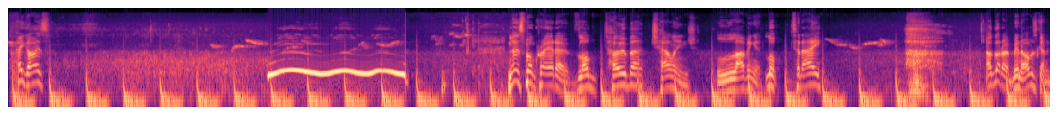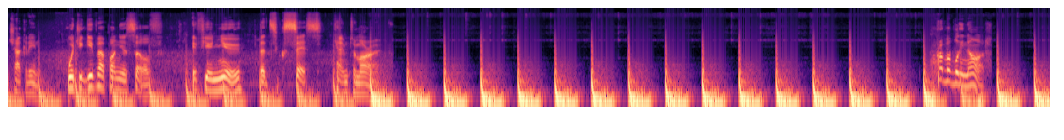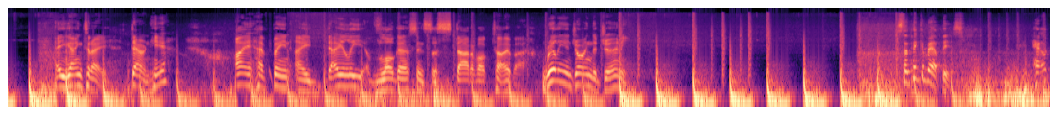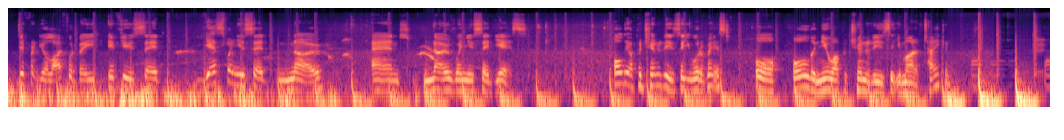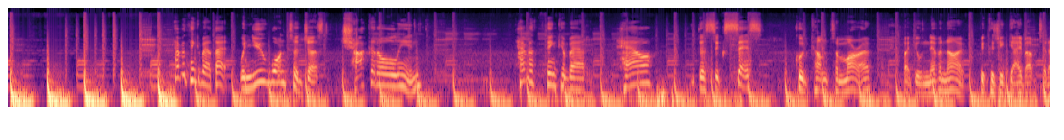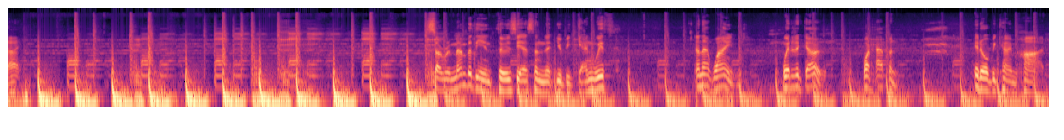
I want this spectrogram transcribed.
Hey guys. No Small Creator Vlogtober Challenge. Loving it. Look, today, I gotta admit, I was gonna chuck it in. Would you give up on yourself if you knew that success came tomorrow? Probably not. How are you going today? Darren here. I have been a daily vlogger since the start of October. Really enjoying the journey. So think about this. How different your life would be if you said yes when you said no and no when you said yes. All the opportunities that you would have missed or all the new opportunities that you might have taken. Think about that. When you want to just chuck it all in, have a think about how the success could come tomorrow, but you'll never know because you gave up today. So remember the enthusiasm that you began with and that waned. Where did it go? What happened? It all became hard.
